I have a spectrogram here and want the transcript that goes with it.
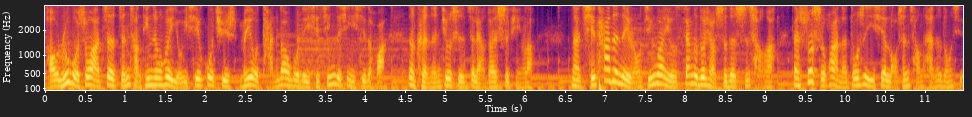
好，如果说啊，这整场听证会有一些过去没有谈到过的一些新的信息的话，那可能就是这两段视频了。那其他的内容尽管有三个多小时的时长啊，但说实话呢，都是一些老生常谈的东西。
